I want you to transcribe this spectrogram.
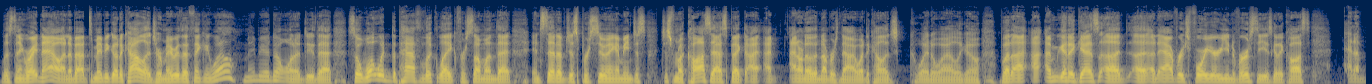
listening right now and about to maybe go to college, or maybe they're thinking, well, maybe I don't want to do that. So, what would the path look like for someone that instead of just pursuing, I mean, just just from a cost aspect, I I, I don't know the numbers now. I went to college quite a while ago, but I, I am gonna guess uh, uh, an average four year university is going to cost at a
